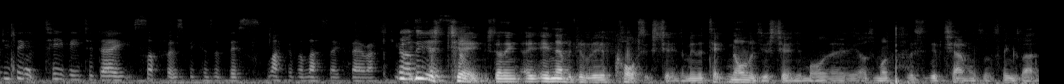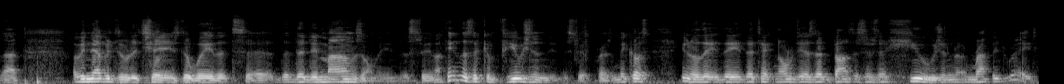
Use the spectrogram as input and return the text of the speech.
Do you think TV today suffers because of this lack of a laissez-faire attitude? No, I think it's changed. I think uh, inevitably, of course, it's changed. I mean, the technology is changing more than anything else, multiplicity of channels and things like that have inevitably changed the way that uh, the, the demands on the industry. And I think there's a confusion in the industry at present because, you know, the, the, the technology has advanced at a huge and, and rapid rate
